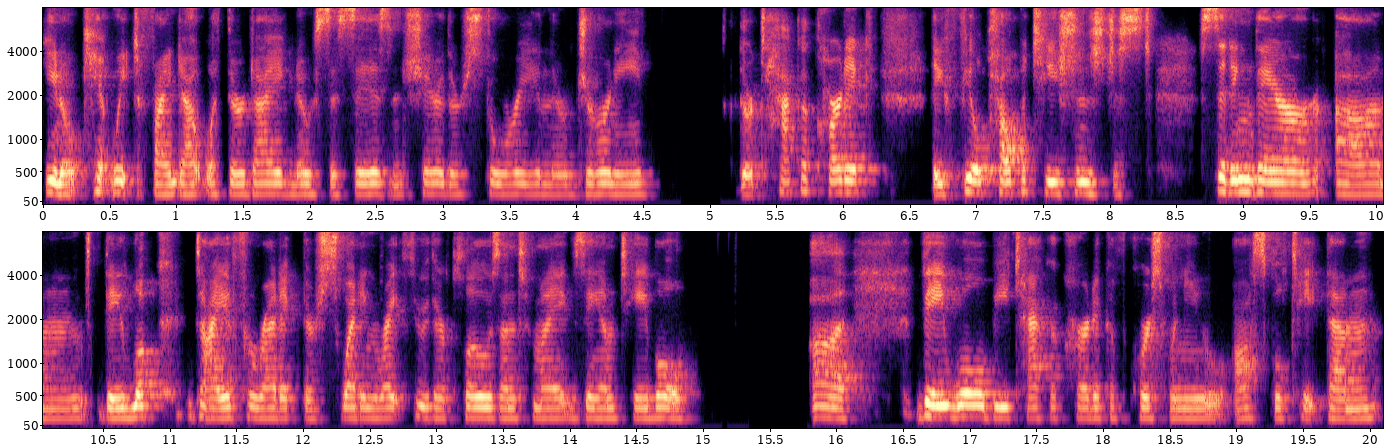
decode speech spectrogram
you know, can't wait to find out what their diagnosis is and share their story and their journey. They're tachycardic. They feel palpitations just sitting there. Um, they look diaphoretic. They're sweating right through their clothes onto my exam table. Uh, they will be tachycardic, of course, when you auscultate them.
